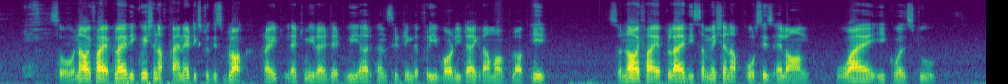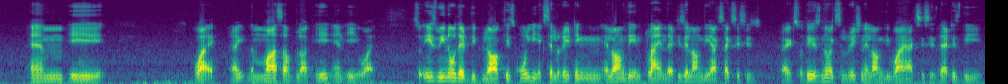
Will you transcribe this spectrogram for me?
So, now if I apply the equation of kinetics to this block right let me write that we are considering the free body diagram of block A. So, now if I apply the summation of forces along y equals to m a y right the mass of block A and A y. So, as we know that the block is only accelerating along the incline that is along the x axis is right. So, there is no acceleration along the y axis is that is the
